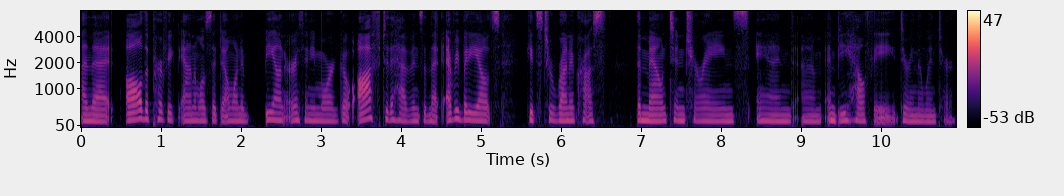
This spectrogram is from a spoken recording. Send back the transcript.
and that all the perfect animals that don't want to be on earth anymore go off to the heavens and that everybody else gets to run across the mountain terrains and um, and be healthy during the winter.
